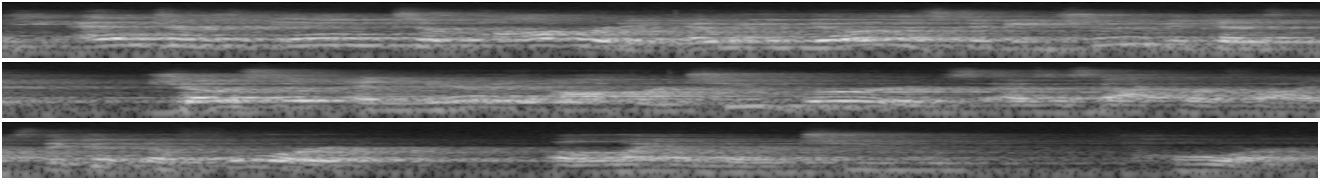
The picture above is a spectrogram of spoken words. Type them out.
He enters into poverty. And we know this to be true because Joseph and Mary offer two birds as a sacrifice. They couldn't afford a lamb, they were too poor.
